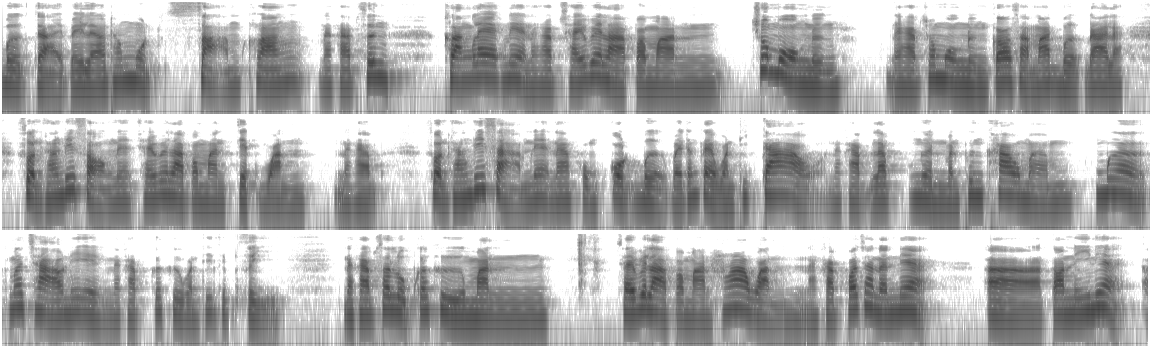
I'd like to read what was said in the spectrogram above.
เบิกจ่ายไปแล้วทั้งหมด 3 ครั้งนะครับ ซึ่งครั้งแรกเนี่ยนะครับใช้เวลาประมาณชั่วโมงหนึ่งนะครับ ชั่วโมงหนึ่งก็สามารถเบิกได้แล้ว ส่วนครั้งที่2เนี่ยใช้เวลาประมาณ 7 วัน นะครับ ส่วนครั้งที่3เนี่ยนะผมกดเบิกไปตั้งแต่วันที่9นะครับแล้วเงินมันเพิ่งเข้ามาเมื่อเมื่อเช้านี้เองนะครับ ก็คือวันที่ 14นะครับ สรุปก็คือมันใช้เวลาประมาณ 5 วันนะครับ เพราะฉะนั้นเนี่ยอตอนนี้เนี่ยอ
